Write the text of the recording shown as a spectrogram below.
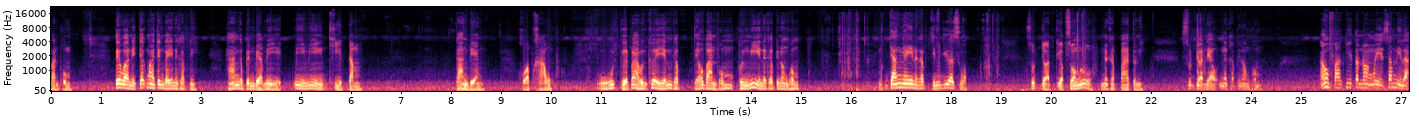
บานผม แต่ว่านี่จักมาจังใดนะครับ นี่ หางก็เป็นแบบนี้อีกมีมีขีดดำกลางแดง ขอบขาวอู้เกิดมาเพิ่งเคยเห็นครับ แถวบ้านผมเพิ่งมีนะครับ พี่น้องผมมักย่างไงนะครับกินเยื่อสวบ สุดยอดเกือบสองโลนะครับ ปลาตัวนี้ สุดยอดแล้วนะครับ พี่น้องผม เอาฝากพี่ต้นน้องไว้ซ้ำนี่ละ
